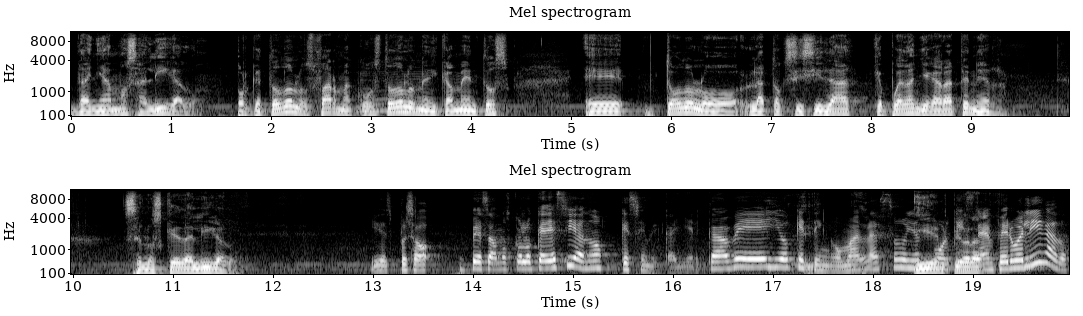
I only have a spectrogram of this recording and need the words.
dañamos al hígado porque todos los fármacos, todos los medicamentos, eh, todo lo, la toxicidad que puedan llegar a tener, se los queda el hígado. Y después oh, empezamos con lo que decía, ¿no? Que se me cae el cabello, que tengo malas uñas, porque está enfermo el hígado.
